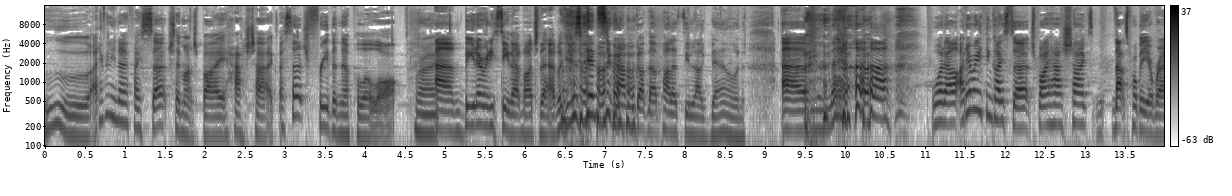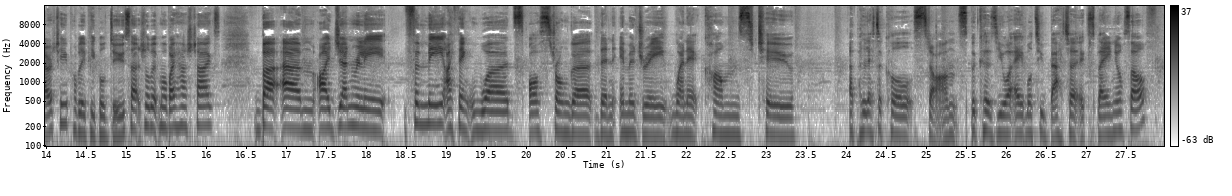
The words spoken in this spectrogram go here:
Ooh, I don't really know if I search so much by hashtags. I search free the nipple a lot. Right. Um, but you don't really see that much there because Instagram have got that policy locked down. Um, what else? I don't really think I search by hashtags. That's probably a rarity. Probably people do search a little bit more by hashtags. But um, I generally, for me, I think words are stronger than imagery when it comes to a political stance because you are able to better explain yourself.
